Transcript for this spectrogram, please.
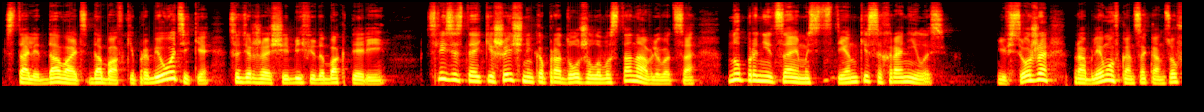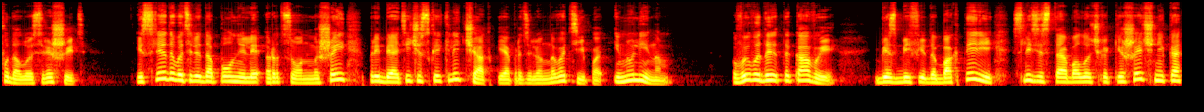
стали давать добавки пробиотики, содержащие бифидобактерии, слизистая кишечника продолжила восстанавливаться, но проницаемость стенки сохранилась. И все же проблему в конце концов удалось решить. Исследователи дополнили рацион мышей прибиотической клетчаткой определенного типа – инулином. Выводы таковы – без бифидобактерий слизистая оболочка кишечника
